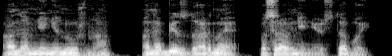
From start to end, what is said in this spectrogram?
Она мне не нужна. Она бездарная. по сравнению с тобой.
